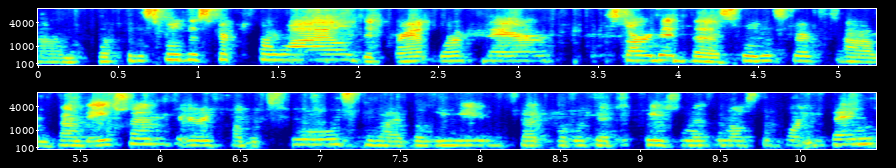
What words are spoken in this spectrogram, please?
um, worked for the school district for a while, did grant work there, started the school district um, foundation for Erie Public Schools because I believe that public education is the most important thing.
